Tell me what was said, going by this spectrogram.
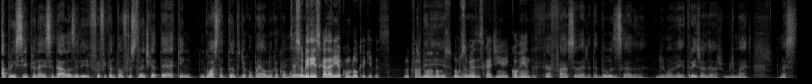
a princípio, né, esse Dallas ele foi ficando tão frustrante que até quem gosta tanto de acompanhar o Luca como Você eu... Você subiria a escadaria com o Luca, Gibas? O Luca fala, pô, vamos, vamos subir umas escadinhas aí, correndo. É fácil, velho, até duas escadas, né, de uma vez. Três já acho demais, mas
